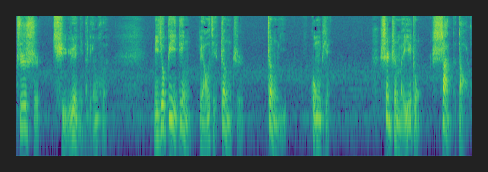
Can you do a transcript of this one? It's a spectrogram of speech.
知识取悦你的灵魂，你就必定了解正直、正义、公平，甚至每一种善的道路。”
